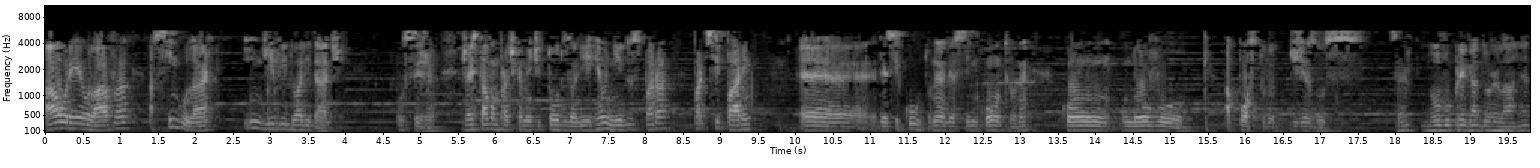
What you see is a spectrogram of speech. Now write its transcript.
aureolava a singular individualidade. Ou seja, já estavam praticamente todos ali reunidos para participarem é, desse culto, né, desse encontro né, com o novo apóstolo de Jesus. Certo? Novo pregador lá, né?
